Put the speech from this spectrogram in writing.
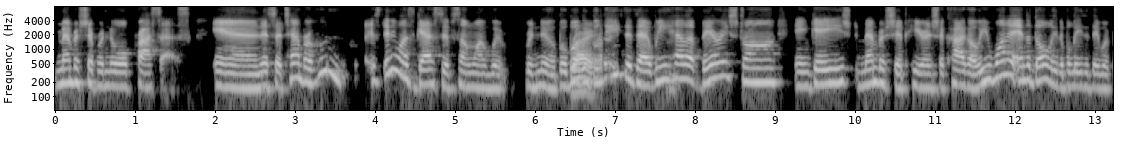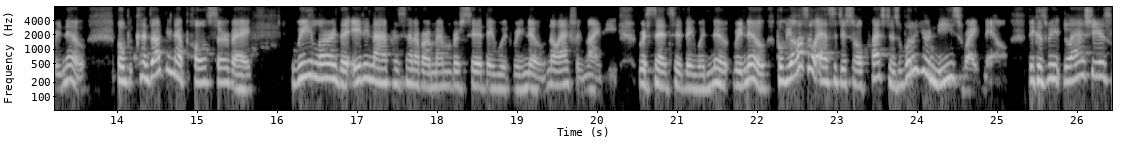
membership renewal process. And in September, who it's anyone's guess if someone would renew. But what right. we believe is that we have a very strong, engaged membership here in Chicago. We wanted anecdotally to believe that they would renew. But conducting that poll survey, we learned that 89% of our members said they would renew. No, actually 90% said they would new, renew. But we also asked additional questions. What are your needs right now? Because we last year's,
